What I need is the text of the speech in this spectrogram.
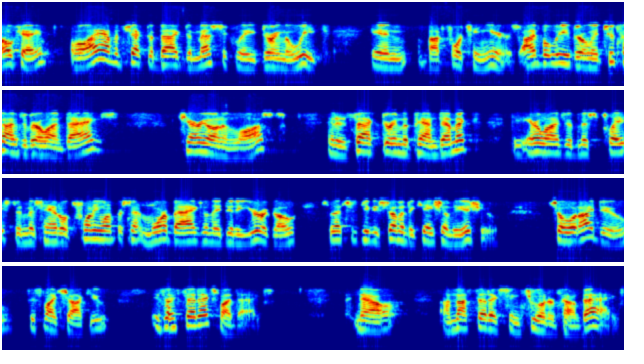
Okay. Well, I haven't checked a bag domestically during the week in about 14 years. I believe there are only two kinds of airline bags: carry-on and lost. And in fact, during the pandemic, the airlines have misplaced and mishandled 21% more bags than they did a year ago. So that should give you some indication of the issue. So what I do, this might shock you, is I FedEx my bags. Now, I'm not FedExing 200 pound bags,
